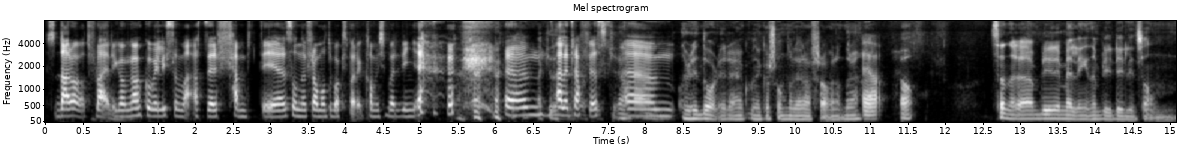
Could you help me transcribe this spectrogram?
Så der har vi hatt flere ganger hvor vi liksom etter 50 sånne fram og tilbake bare Kan vi ikke bare ringe? um, eller treffes. ja. Um, Det blir dårligere kommunikasjon når dere er fra hverandre. ja. Ja. Sender det, blir meldingene blir de litt sånn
